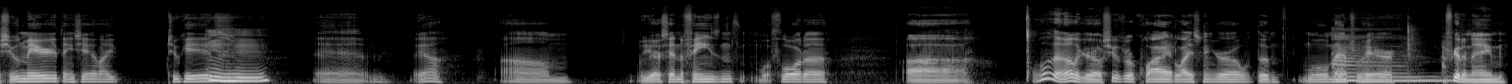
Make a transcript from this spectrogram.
she was married. I think she had like two kids. Mm-hmm. And yeah, Um, you ever seen the fiends in Florida? Uh, what was that other girl? She was real quiet, light skinned girl with the little natural hair. I forget her name.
